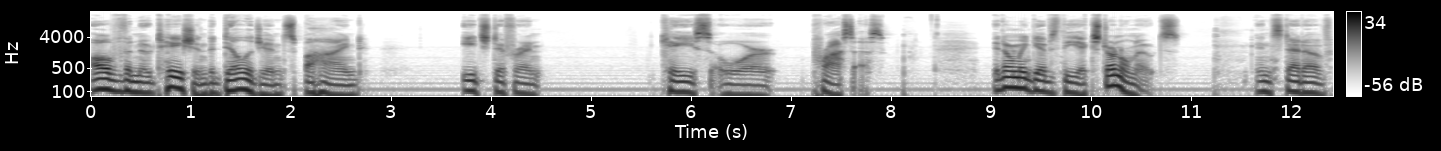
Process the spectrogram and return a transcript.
of the notation, the diligence behind each different case or process. It only gives the external notes instead of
